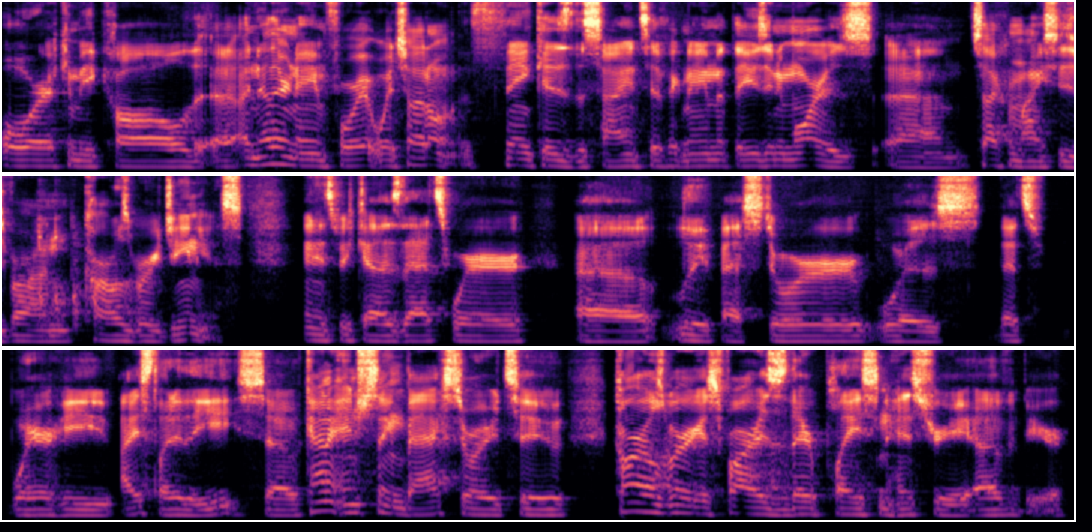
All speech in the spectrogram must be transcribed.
or it can be called uh, another name for it, which I don't think is the scientific name that they use anymore, is um, Saccharomyces von carlsbergensis. And it's because that's where uh, Louis Pasteur was, that's where he isolated the yeast. So, kind of interesting backstory to Carlsberg as far as their place in history of beer.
